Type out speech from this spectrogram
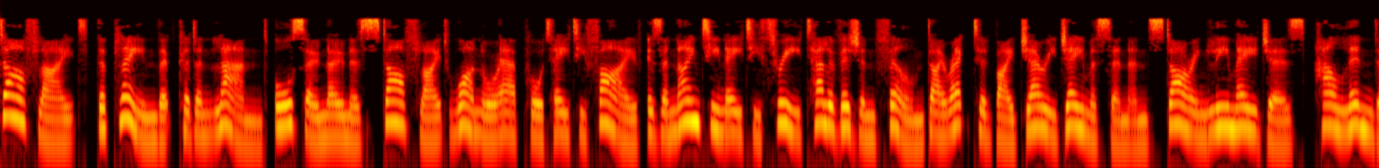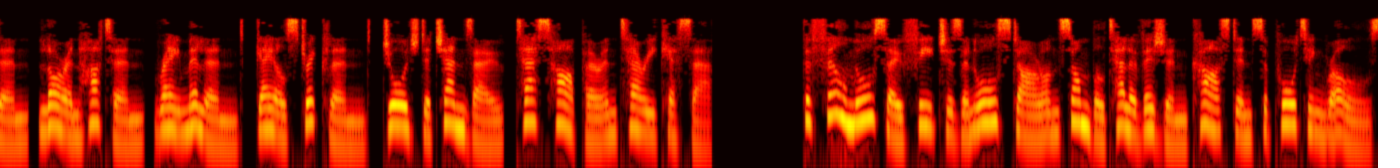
Starflight, the plane that couldn't land also known as Starflight 1 or Airport 85 is a 1983 television film directed by Jerry Jameson and starring Lee Majors, Hal Linden, Lauren Hutton, Ray Milland, Gail Strickland, George DiCenzo, Tess Harper and Terry Kiser. The film also features an all-star ensemble television cast in supporting roles.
